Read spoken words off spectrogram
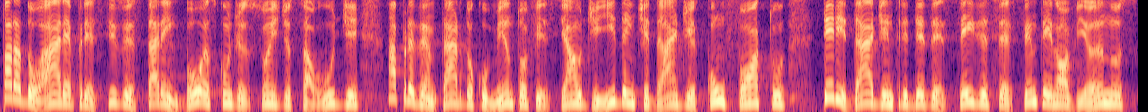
Para doar é preciso estar em boas condições de saúde, apresentar documento oficial de identidade com foto, ter idade entre 16 e 69 anos,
